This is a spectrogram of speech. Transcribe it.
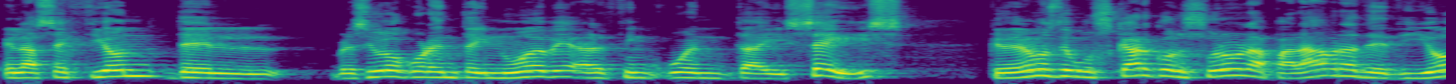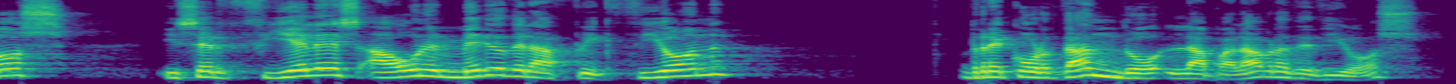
en la sección del versículo 49 al 56, que debemos de buscar consuelo en la palabra de Dios y ser fieles aún en medio de la aflicción, recordando la palabra de Dios.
